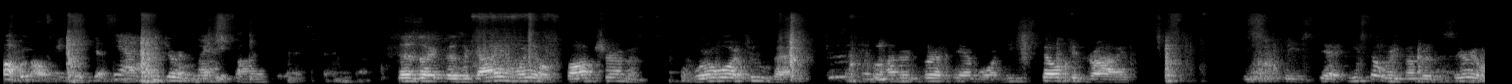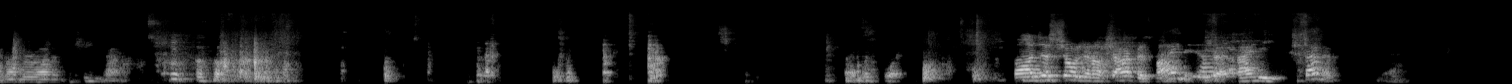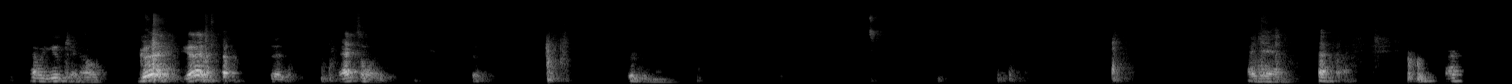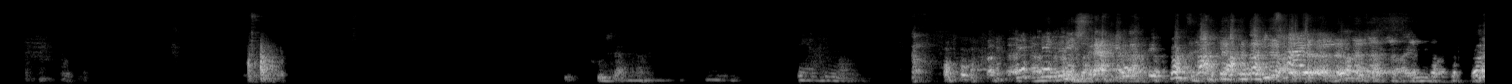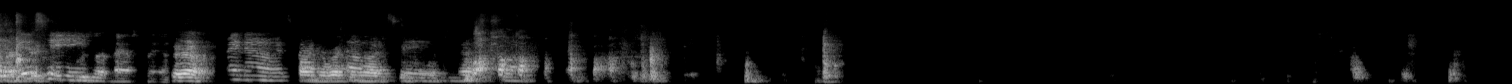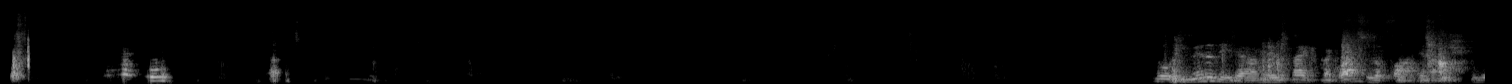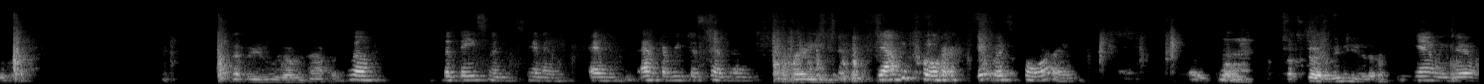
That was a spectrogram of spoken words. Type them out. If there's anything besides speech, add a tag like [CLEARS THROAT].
[LAUGHS] Oh, no, he did this. Yeah. He turned ninety-five. There's a, there's a guy in Wales, Bob Sherman, World War II vet, in the hundred and first Airborne, he still can drive. He's, he's, yeah, he still remembers the serial number on a machine gun. That's [LAUGHS] important. Well, I just showed you how sharp his mind is at ninety-seven. How are you, kiddo? Good, good, good, excellent. I did. [LAUGHS] Who's that guy? Dino. Who's that He's guy? Is he? Who's that masked man? Yeah. I know, it's Trying hard to to tell recognize these days. people with masks on. Little humidity down here, like my glasses are fogging up. That usually doesn't happen. Well, the basements, you know, and after we just had the Rain. downpour, it was pouring. That's good, we needed it. Yeah, we do.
